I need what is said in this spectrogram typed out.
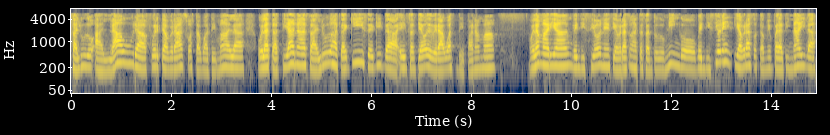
Saludo a Laura, fuerte abrazo hasta Guatemala. Hola Tatiana, saludos hasta aquí, cerquita, en Santiago de Veraguas, de Panamá. Hola Marian, bendiciones y abrazos hasta Santo Domingo. Bendiciones y abrazos también para ti, Naila,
